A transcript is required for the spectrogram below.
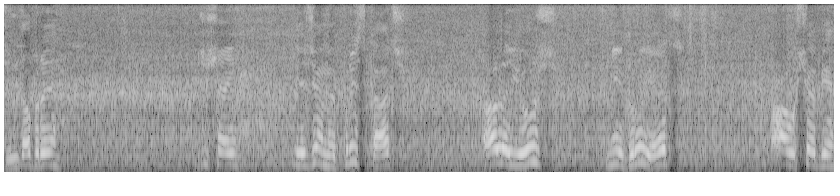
Dzień dobry. Dzisiaj jedziemy pryskać, ale już nie grujec, a u siebie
